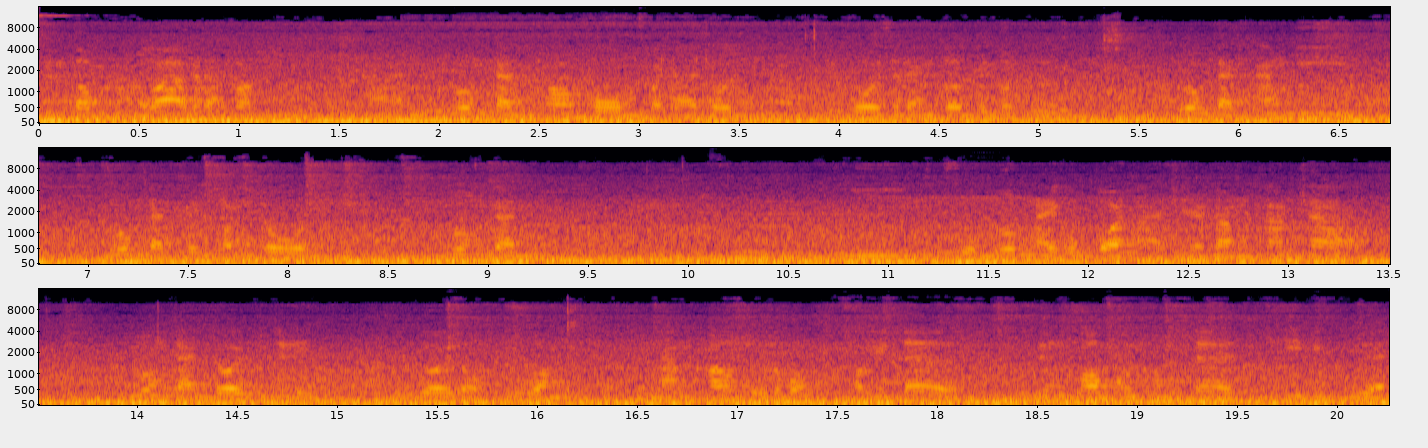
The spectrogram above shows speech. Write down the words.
ซึ่งต้องหาว่ากระทำความผิดฐานร่วมกันช่อโกงประชาชน โดยแสดงตนเป็นคนอื่น ร่วมกันอ้างยี่ ร่วมกันเป็นช่องโจร ร่วมกันมีส่วนร่วมในองค์กรอาชญากรรมข้ามชาติ ร่วมกันโดยทุจริตหรือโดยหลอกลวงนำเข้าสู่ระบบค เตอร์ ซึ่งข้อมูลคอมพิวเตอร์ที่บิดเบือน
